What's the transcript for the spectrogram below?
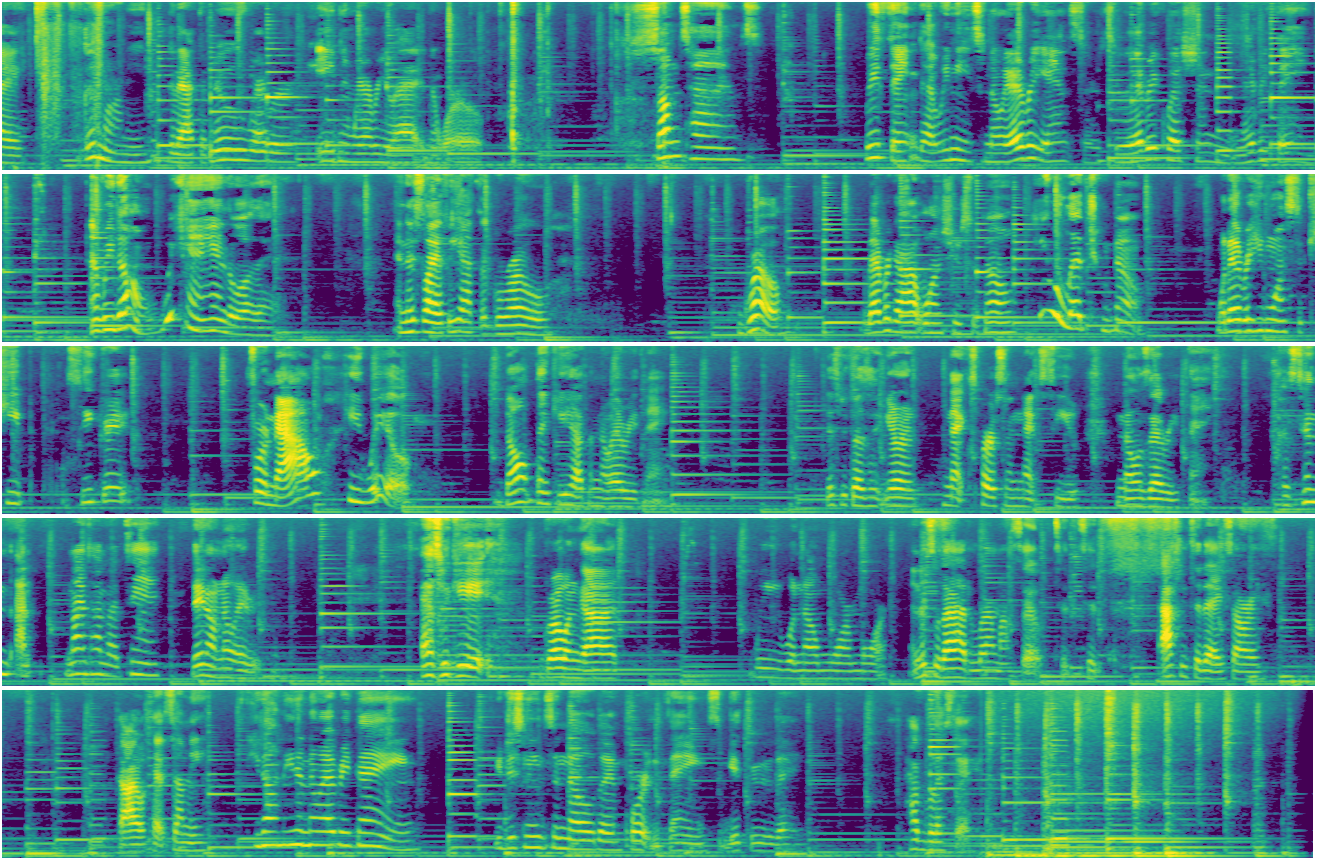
Like, good morning, good afternoon, wherever, evening, wherever you're at in the world. Sometimes we think that we need to know every answer to every question and everything, and we don't. We can't handle all that. In this life, we have to grow. Grow. Whatever God wants you to know, He will let you know. Whatever He wants to keep secret, for now, He will. Don't think you have to know everything. Just because your next person next to you knows everything. Because 10, nine times out of ten, they don't know everything. As we get growing God, we will know more and more. And this is what I had to learn myself. To, to actually today, sorry. God kept telling me, you don't need to know everything. You just need to know the important things to get through the day. Have a blessed day.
